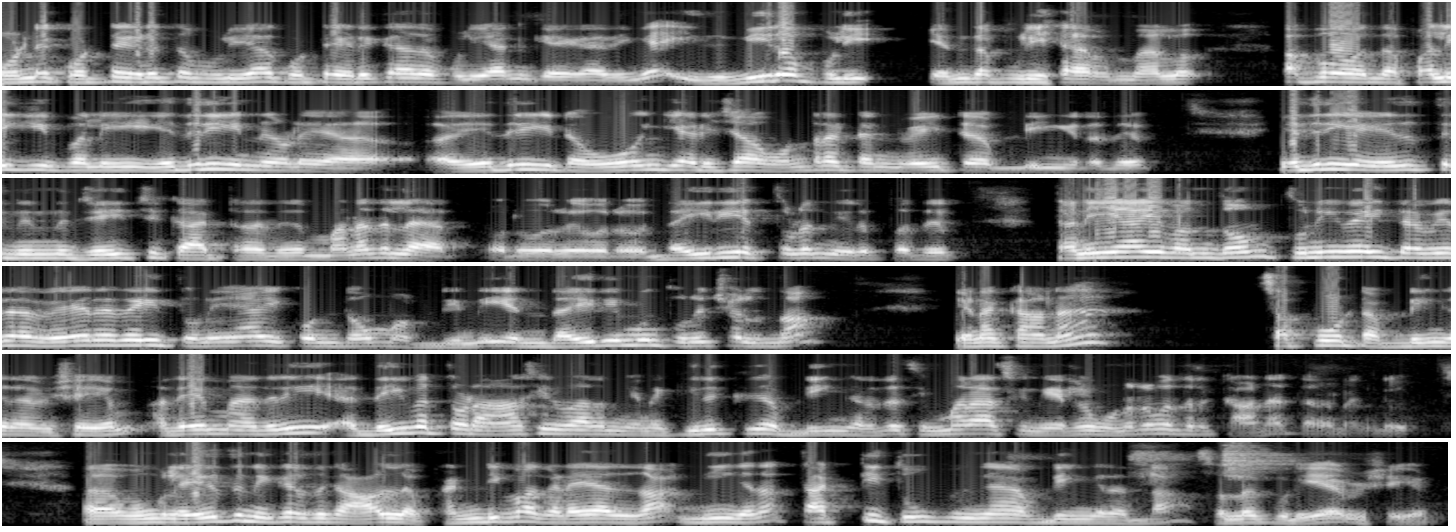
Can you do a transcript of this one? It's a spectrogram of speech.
உடனே கொட்டை எடுத்த புலியா கொட்டை எடுக்காத புலியான்னு கேட்காதீங்க. இது வீர புலி எந்த புலியா இருந்தாலும். அப்போ அந்த பலிக்கு பலி எதிரியினுடைய எதிரிகிட்ட ஓங்கி அடிச்சா ஒன்றரை டன் வெயிட் அப்படிங்கிறது எதிரியை எதிர்த்து நின்று ஜெயிச்சு காட்டுறது மனதுல ஒரு ஒரு ஒரு தைரியத்துடன் இருப்பது. தனியாய் வந்தோம் துணிவை தவிர வேறதை துணையாய் கொண்டோம் அப்படின்னு என் தைரியமும் துணிச்சலும் தான் எனக்கான சப்போர்ட் அப்படிங்கிற விஷயம். அதே மாதிரி தெய்வத்தோட ஆசீர்வாதம் எனக்கு இருக்கு அப்படிங்கிறத சிம்மராசி நேரில் உணர்வதற்கான தருணங்கள். உங்களை எதிர்த்து நிற்கிறதுக்கு ஆள் கண்டிப்பா கிடையாது தான். நீங்க தான் தட்டி தூக்குங்க அப்படிங்கிறது தான் சொல்லக்கூடிய விஷயம்.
